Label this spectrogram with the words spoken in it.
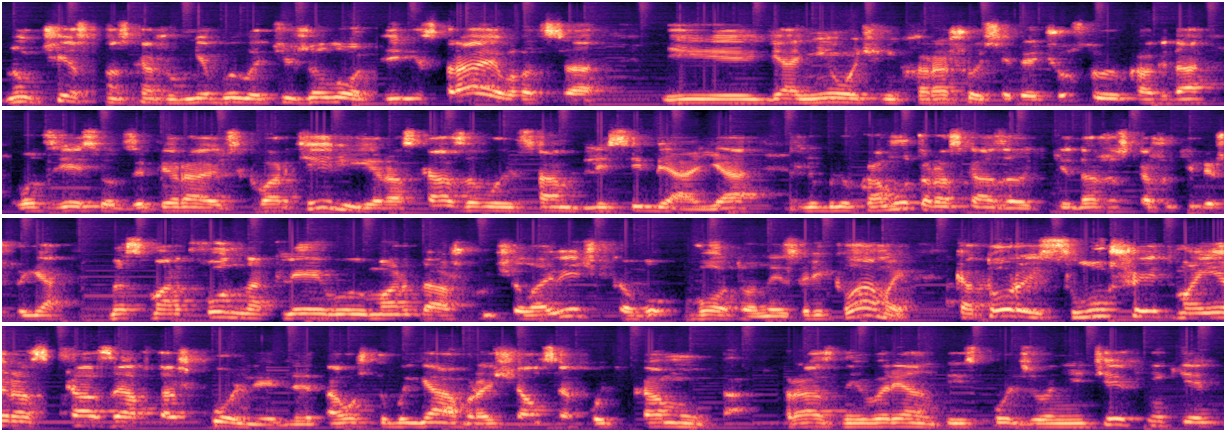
Ну, честно скажу, мне было тяжело перестраиваться и я не очень хорошо себя чувствую, когда вот здесь вот запираюсь в квартире и рассказываю сам для себя. Я люблю кому-то рассказывать, и даже скажу тебе, что я на смартфон наклеиваю мордашку человечка, вот он из рекламы, который слушает мои рассказы автошкольные, для того, чтобы я обращался хоть к кому-то. Разные варианты использования техники,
